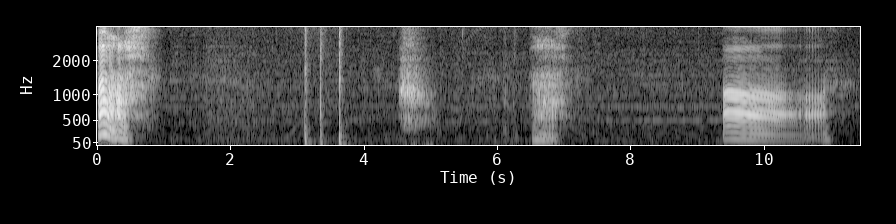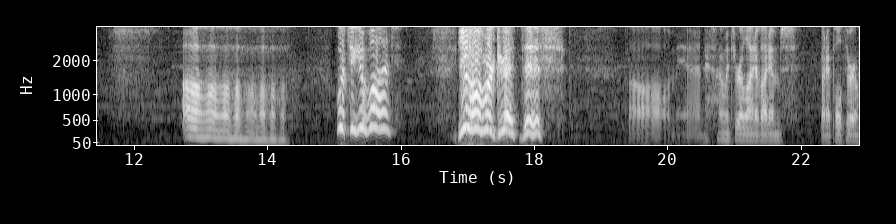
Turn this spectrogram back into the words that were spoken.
Oh. oh. Oh. Oh. What do you want? You'll regret this! Oh, man. I went through a lot of items, but I pulled through.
